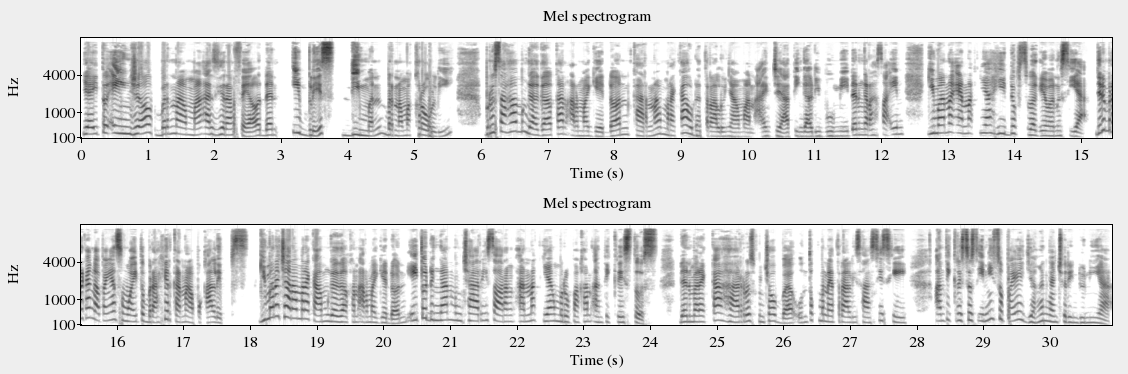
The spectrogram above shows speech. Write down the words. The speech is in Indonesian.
yaitu angel bernama Aziraphale dan iblis demon bernama Crowley berusaha menggagalkan Armageddon karena mereka udah terlalu nyaman aja tinggal di bumi dan ngerasain gimana enaknya hidup sebagai manusia. Jadi mereka nggak pengen semua itu berakhir karena apokalips. Gimana cara mereka menggagalkan Armageddon? Yaitu dengan mencari seorang anak yang merupakan antikristus. Dan mereka harus mencoba untuk menetralisasi si antikristus ini supaya jangan ngancurin dunia.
